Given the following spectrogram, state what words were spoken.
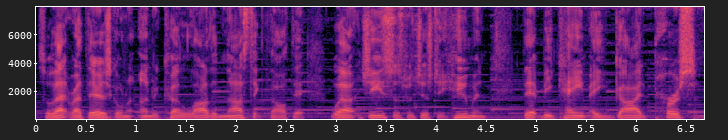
So that right there is going to undercut a lot of the Gnostic thought that, well, Jesus was just a human that became a God person.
